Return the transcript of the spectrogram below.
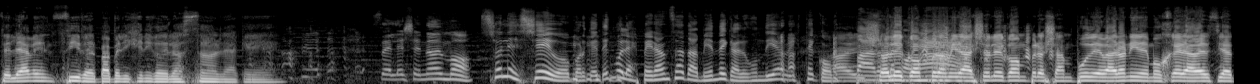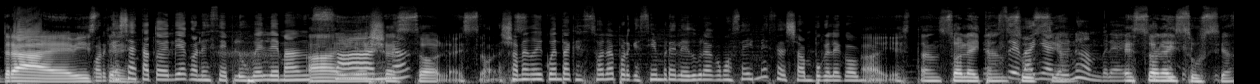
Se le ha vencido el papel higiénico de lo sola que... Se le llenó de mo. Yo les llevo porque tengo la esperanza también de que algún día, viste, Ay, comparta yo le con compro, mira, yo le compro shampoo de varón y de mujer a ver si atrae, ¿viste? Porque ella está todo el día con ese plusbel de manzana. Ay, ella es sola, es sola. Yo me doy cuenta que es sola porque siempre le dura como seis meses el shampoo que le compro. Ay, es tan sola y tan se baña sucia. en un hombre. Es sola y sucia.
